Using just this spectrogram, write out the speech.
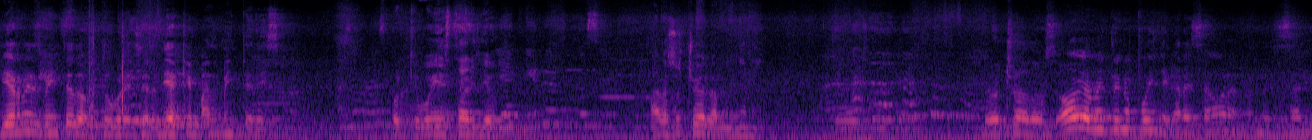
Viernes 20 de octubre es el día que más me interesa. Porque voy a estar yo a las 8 de la mañana. De 8 a 2. Obviamente no pueden llegar a esa hora, no es necesario.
